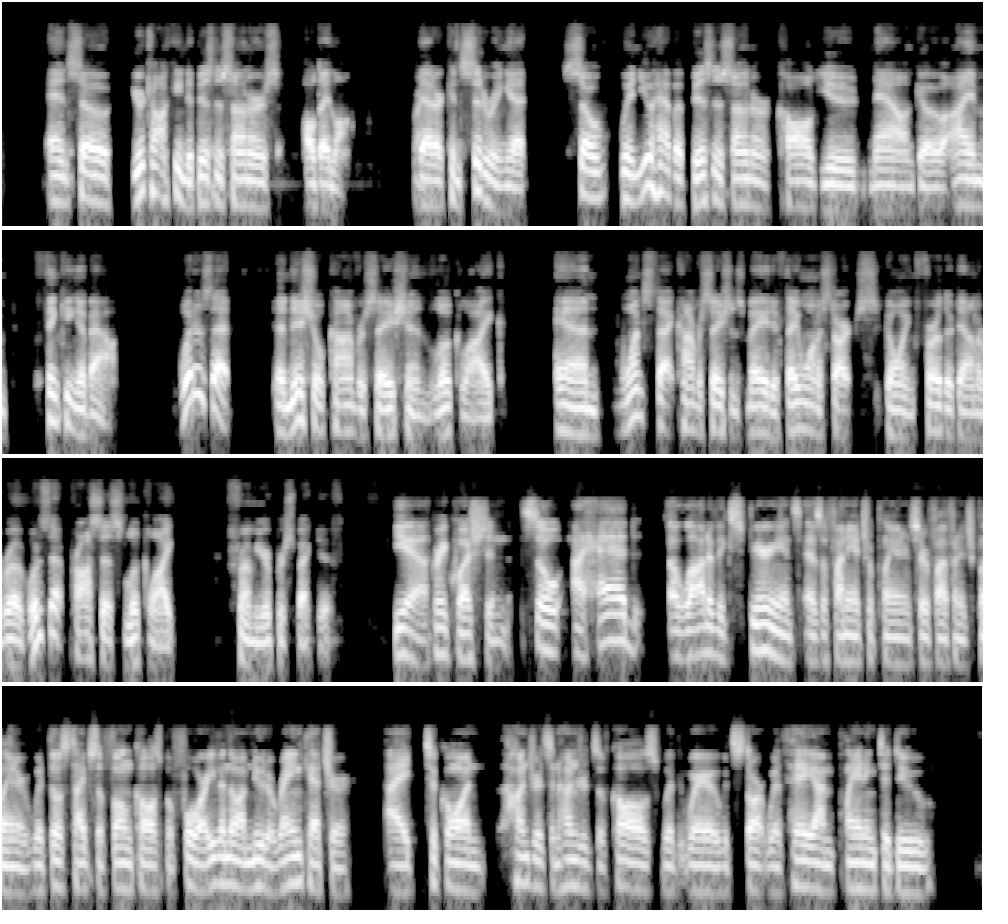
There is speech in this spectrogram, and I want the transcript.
And so you're talking to business owners all day long right. that are considering it. So when you have a business owner call you now and go, I'm thinking about, what does that initial conversation look like? And once that conversation's made, if they want to start going further down the road, what does that process look like from your perspective? Yeah, great question. So I had a lot of experience as a financial planner and certified financial planner with those types of phone calls before. Even though I'm new to Raincatcher, I took on hundreds and hundreds of calls with where it would start with, Hey, I'm planning to do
